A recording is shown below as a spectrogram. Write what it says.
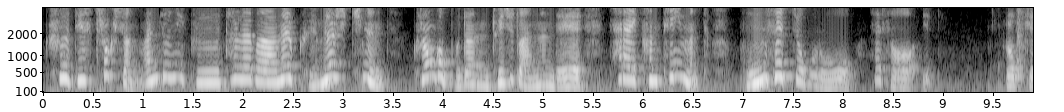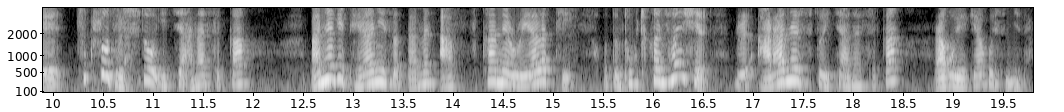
그 디스트럭션 완전히 그 탈레반을 괴멸시키는 그런 것보다는 되지도 않는데 차라리 컨테인먼트 봉쇄 쪽으로 해서 이렇게 축소될 수도 있지 않았을까? 만약에 대안이 있었다면 아프간의 리얼리티 어떤 독특한 현실을 알아낼 수도 있지 않았을까? 라고 얘기하고 있습니다.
